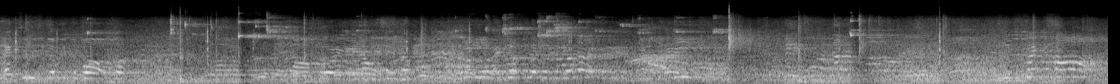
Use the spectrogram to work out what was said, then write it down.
É Hey, Tuesday, go get the ball. Go. Let's. Fight the ball.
